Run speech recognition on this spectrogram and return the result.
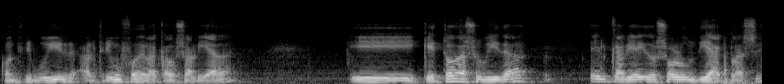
contribuir al triunfo de la causa aliada y que toda su vida, él que había ido solo un día a clase,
